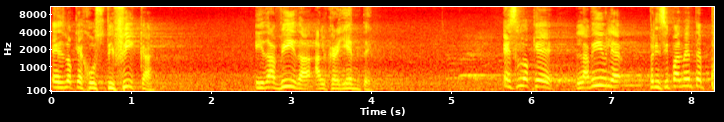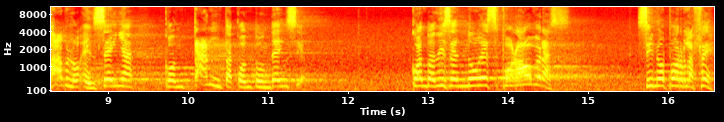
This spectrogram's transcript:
es lo que justifica y da vida al creyente. Es lo que la Biblia, principalmente Pablo, enseña con tanta contundencia. Cuando dice no es por obras, sino por la fe.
